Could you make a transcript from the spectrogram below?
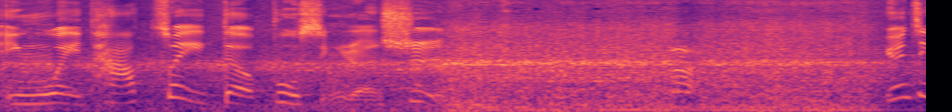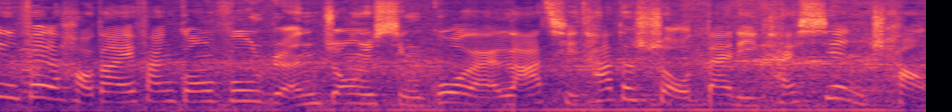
因为他醉得不省人事。好大一番功夫，人终于醒过来，拉起他的手带离开现场。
